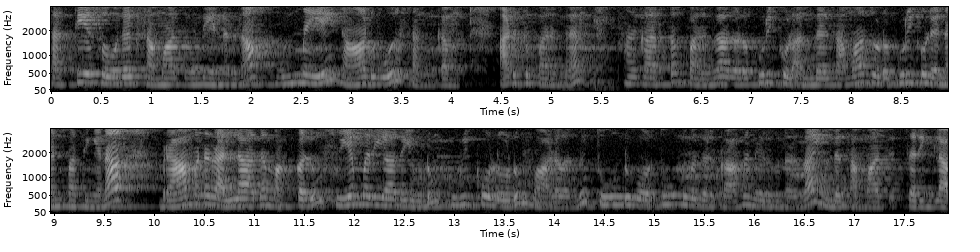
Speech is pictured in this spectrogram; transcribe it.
சத்திய சோதக் சமாஜ் வந்து என்னதுன்னா உண்மையை நாடுவோர் சங்கம். அடுத்து பாருங்கள் அதுக்கு அர்த்தம் பாருங்க. அதோட குறிக்கோள் அந்த சமாஜோட குறிக்கோள் என்னன்னு பார்த்தீங்கன்னா பிராமணர் அல்லாத மக்களும் சுயமரியாதையோடும் குறிக்கோளோடும் வாழ வந்து தூண்டுகோ தூண்டுவதற்காக நிறுவனது தான் இந்த சமாஜ். சரிங்களா?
